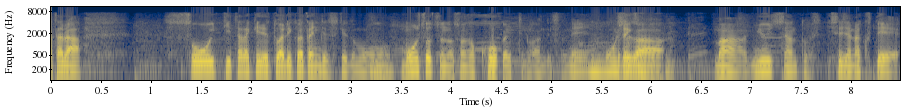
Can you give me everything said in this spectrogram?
あ、ただ、そう言っていただけるとありがたいんですけども、もう一つのその後悔っていうのがあるんですよね。うんれがまあ、ミュージシャンとしてじゃなくて、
